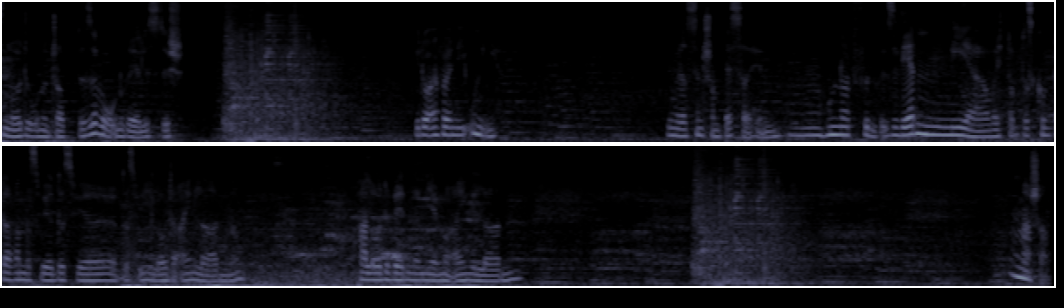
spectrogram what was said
13 Leute ohne Job. Das ist aber unrealistisch. Geh doch einfach in die Uni. Kriegen wir das denn schon besser hin? 105. Hm, es werden mehr, aber ich glaube, das kommt daran, dass wir, dass wir, dass wir hier Leute einladen, ne? Ein paar Leute werden dann ja immer eingeladen. Mal schauen.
